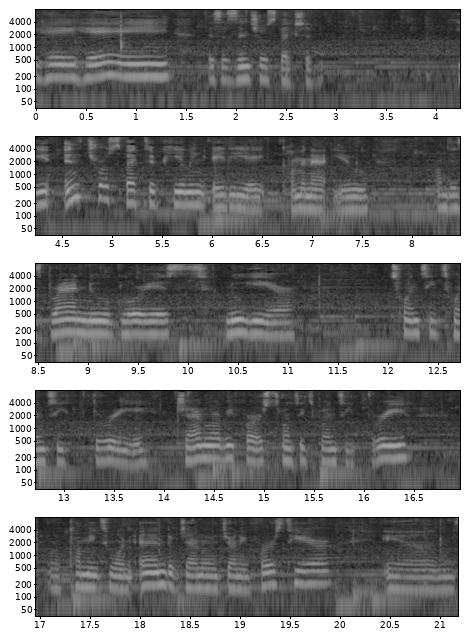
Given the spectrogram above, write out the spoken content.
hey, hey. This is introspection. He, introspective Healing 88 coming at you on this brand new, glorious new year 2023. January 1st, 2023. We're coming to an end of January 21st here. And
